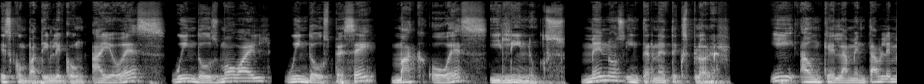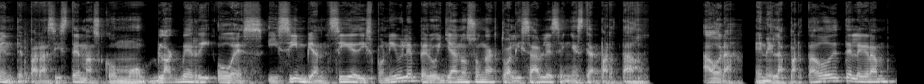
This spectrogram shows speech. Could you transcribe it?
es compatible con iOS, Windows Mobile, Windows PC, Mac OS y Linux, menos Internet Explorer. Y aunque lamentablemente para sistemas como BlackBerry OS y Symbian sigue disponible, pero ya no son actualizables en este apartado. Ahora, en el apartado de Telegram,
